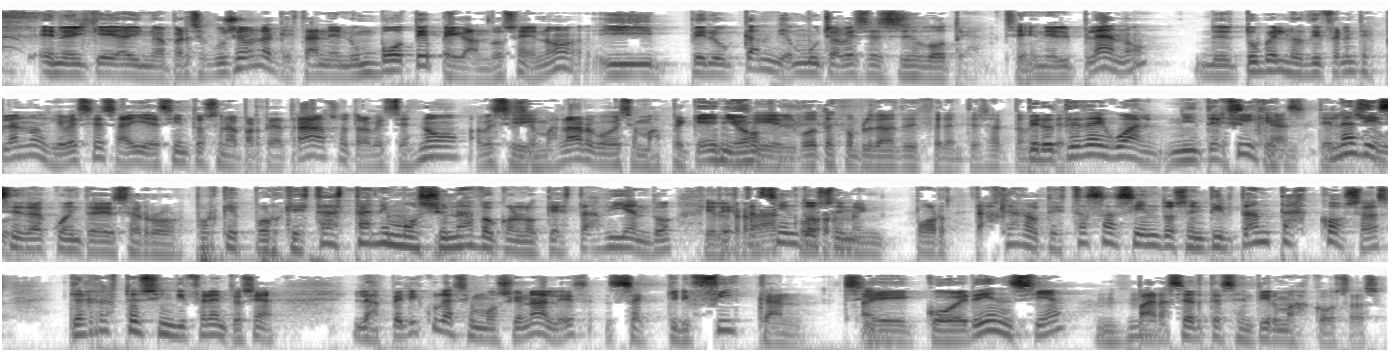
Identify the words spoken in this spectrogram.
en el que hay una persecución en la que están en un bote pegándose, ¿no? Y, pero cambia muchas veces ese bote. Sí. En el plano, tú ves los diferentes planos y a veces hay asientos en la parte de atrás, otras veces no, a veces Sí. es más largo, a veces más pequeño. Sí, el bote es completamente diferente, exactamente. Pero te da igual, ni te Es fijas. te Nadie se da cuenta de ese error. ¿Por qué? Porque estás tan emocionado con lo que estás viendo. Que el te estás haciendo no importa. Claro, te estás haciendo sentir tantas cosas que el resto es indiferente. O sea, las películas emocionales sacrifican Sí. eh, coherencia para hacerte sentir más cosas.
